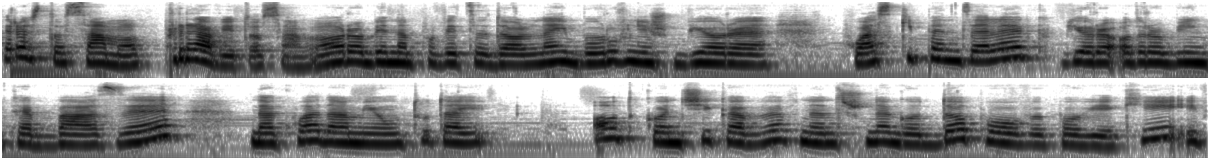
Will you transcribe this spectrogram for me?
Teraz to samo, prawie to samo robię na powiece dolnej, bo również biorę płaski pędzelek, biorę odrobinkę bazy, nakładam ją tutaj od kącika wewnętrznego do połowy powieki i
